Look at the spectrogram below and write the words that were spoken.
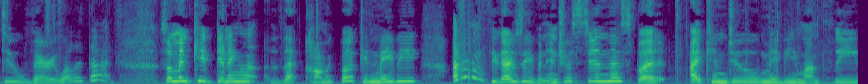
do very well at that. So I'm gonna keep getting the, that comic book, and maybe I don't know if you guys are even interested in this, but I can do maybe monthly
